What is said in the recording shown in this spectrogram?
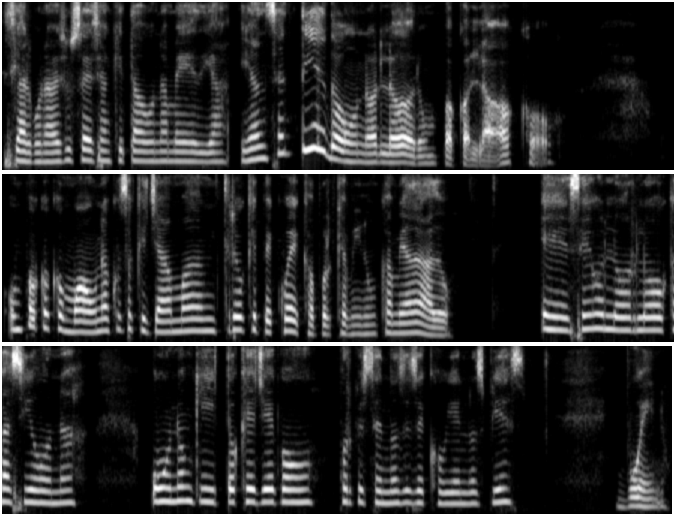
Si alguna vez ustedes se han quitado una media y han sentido un olor un poco loco, un poco como a una cosa que llaman, creo que pecueca, porque a mí nunca me ha dado. Ese olor lo ocasiona un honguito que llegó porque usted no se secó bien los pies. Bueno,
